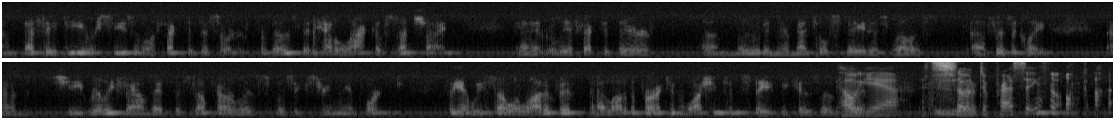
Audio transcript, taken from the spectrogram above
um, SAD or seasonal affective disorder for those that had a lack of sunshine, and it really affected their um, mood and their mental state as well as uh, physically. Um, she really found that the cell power was was extremely important. So yeah, we sell a lot of it, a lot of the product in Washington State because of. Oh the, yeah, it's the, so uh, depressing. Oh God,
